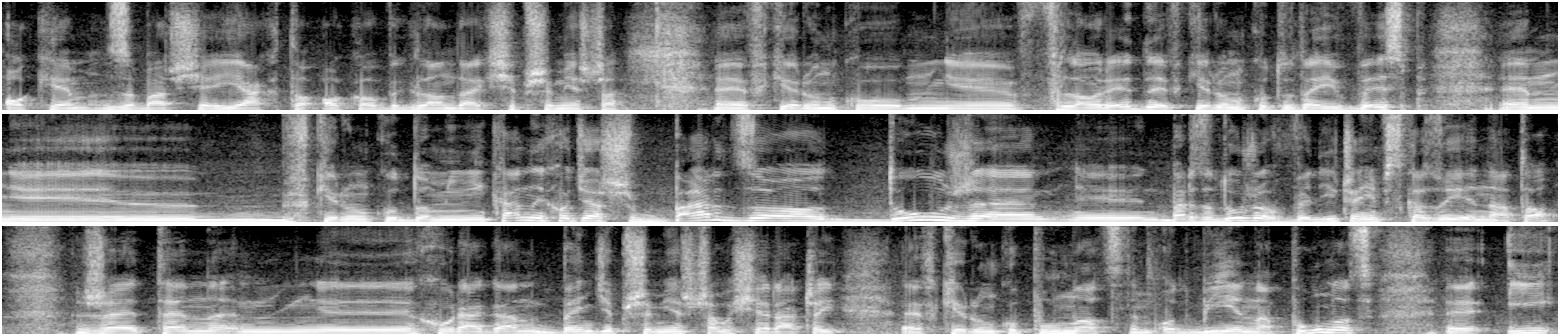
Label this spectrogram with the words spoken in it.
okiem. Zobaczcie jak to oko wygląda, jak się przemieszcza e, w kierunku Florydy, w kierunku tutaj wysp, w kierunku Dominikany, chociaż bardzo duże, e, bardzo dużo wyliczeń wskazuje na to, że ten e, huragan będzie przemieszczał się raczej e, w kierunku północnym. Odbije na północ e, i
